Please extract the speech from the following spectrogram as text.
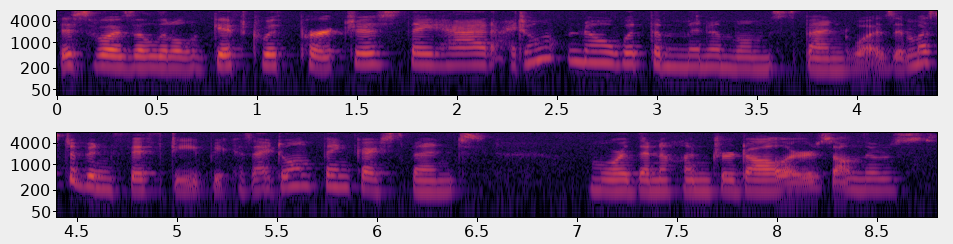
This was a little gift with purchase they had. I don't know what the minimum spend was. It must have been 50 because I don't think I spent more than $100 on those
